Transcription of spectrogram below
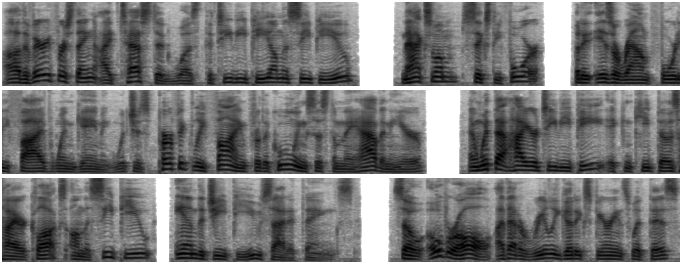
Uh, the very first thing I tested was the TDP on the CPU. Maximum 64, but it is around 45 when gaming, which is perfectly fine for the cooling system they have in here. And with that higher TDP, it can keep those higher clocks on the CPU and the GPU side of things. So overall, I've had a really good experience with this.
